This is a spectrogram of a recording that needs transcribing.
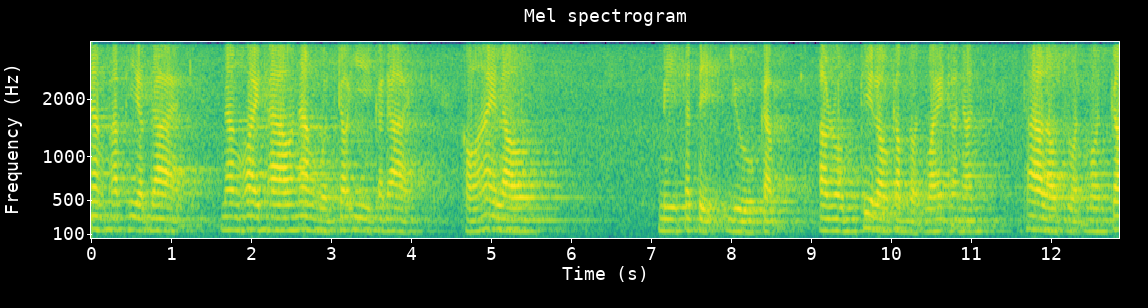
นั่งพับเพียบได้ นั่งห้อยเท้า นั่งบนเก้าอี้ก็ได้ ขอให้เรามีสติอยู่กับอารมณ์ที่เรากำหนดไว้เท่านั้น ถ้าเราสวดมนต์ก็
